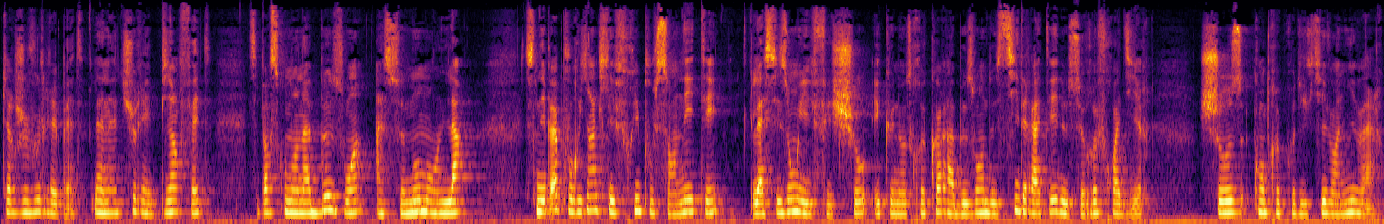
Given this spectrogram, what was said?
car je vous le répète, la nature est bien faite, c'est parce qu'on en a besoin à ce moment-là ce n'est pas pour rien que les fruits poussent en été, la saison où il fait chaud et que notre corps a besoin de s'hydrater, de se refroidir, chose contre-productive en hiver.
